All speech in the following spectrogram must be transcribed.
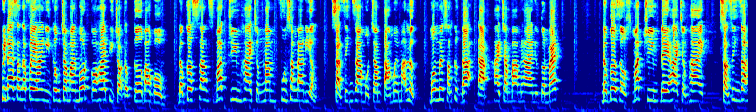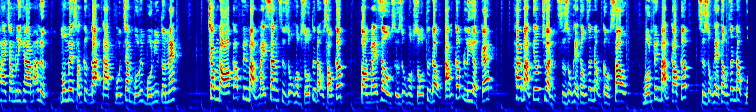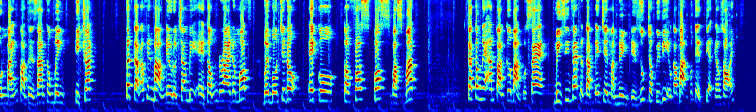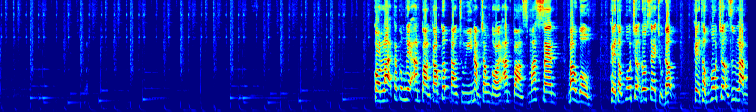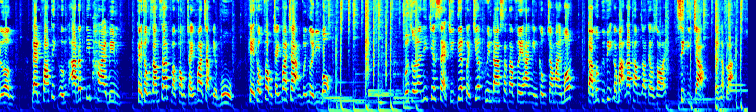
Hyundai Santa Fe 2021 có hai tùy chọn động cơ bao gồm động cơ xăng Smart Dream 2.5 phun xăng đa điểm, sản sinh ra 180 mã lực mô men xoắn cực đại đạt 232 Nm. Động cơ dầu Smart Dream D2.2 sản sinh ra 202 mã lực, mô men xoắn cực đại đạt 444 Nm. Trong đó, các phiên bản máy xăng sử dụng hộp số tự động 6 cấp, còn máy dầu sử dụng hộp số tự động 8 cấp ly hợp kép. Hai bản tiêu chuẩn sử dụng hệ thống dẫn động cầu sau, 4 phiên bản cao cấp sử dụng hệ thống dẫn động 4 bánh toàn thời gian thông minh Heat Tất cả các phiên bản đều được trang bị hệ thống Rider Mode với 4 chế độ Eco, Comfort, Sport và Smart các công nghệ an toàn cơ bản của xe mình xin phép được đặt bên trên màn hình để giúp cho quý vị và các bạn có thể tiện theo dõi. Còn lại các công nghệ an toàn cao cấp đáng chú ý nằm trong gói an toàn Smart Sense bao gồm hệ thống hỗ trợ đỗ xe chủ động, hệ thống hỗ trợ giữ làn đường, đèn pha thích ứng Adaptive High Beam, hệ thống giám sát và phòng tránh va chạm điểm mù, hệ thống phòng tránh va chạm với người đi bộ. Vừa rồi là những chia sẻ chi tiết về chiếc Hyundai Santa Fe 2021. Cảm ơn quý vị các bạn đã tham gia theo dõi. Xin kính chào và hẹn gặp lại.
